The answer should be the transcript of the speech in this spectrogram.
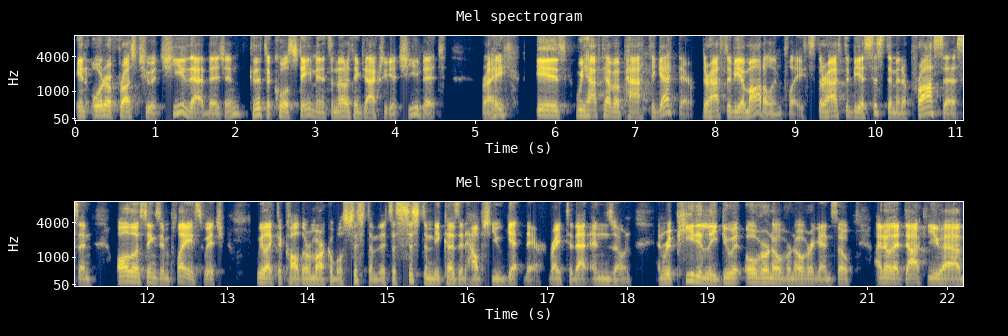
in order for us to achieve that vision, because it's a cool statement, it's another thing to actually achieve it, right? Is we have to have a path to get there. There has to be a model in place. There has to be a system and a process and all those things in place, which we like to call the remarkable system. It's a system because it helps you get there, right, to that end zone and repeatedly do it over and over and over again. So I know that, Doc, you have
